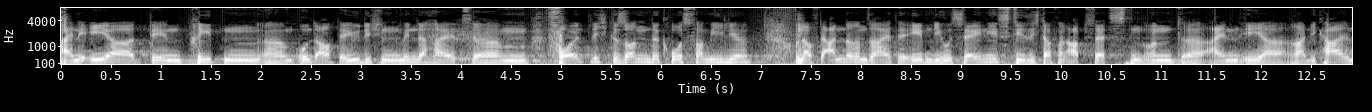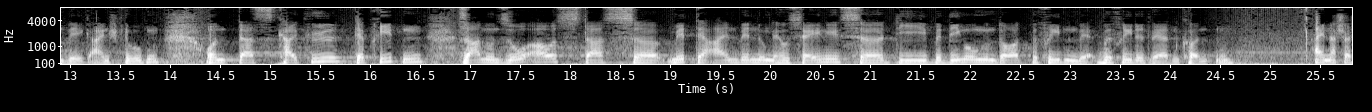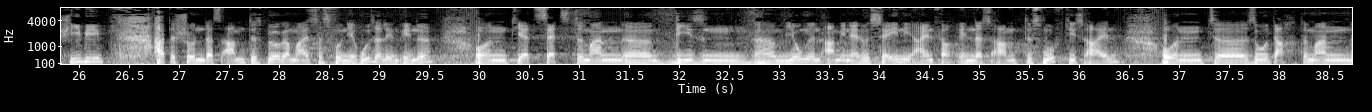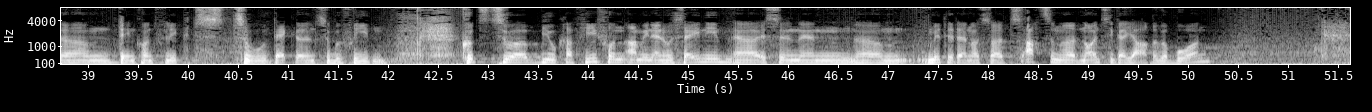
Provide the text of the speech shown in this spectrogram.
eine eher den Briten ähm, und auch der jüdischen Minderheit ähm, freundlich gesonnene Großfamilie und auf der anderen Seite eben die Husseinis, die sich davon absetzten und äh, einen eher radikalen Weg einschlugen. Und das Kalkül der Briten sah nun so aus, dass äh, mit der Einbindung der Husseinis äh, die Bedingungen dort befriedet werden konnten. Ein Nashashibi hatte schon das Amt des Bürgermeisters von Jerusalem inne und jetzt setzte man äh, diesen ähm, jungen Amin el-Husseini einfach in das Amt des Muftis ein und äh, so dachte man, ähm, den Konflikt zu deckeln, zu befrieden. Kurz zur Biografie von Amin el-Husseini. Er ist in den ähm, Mitte der 1890er Jahre geboren.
